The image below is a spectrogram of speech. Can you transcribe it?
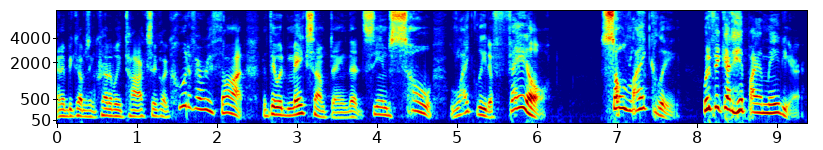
and it becomes incredibly toxic. Like who would have ever thought that they would make something that seems so likely to fail? So likely. What if it got hit by a meteor?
